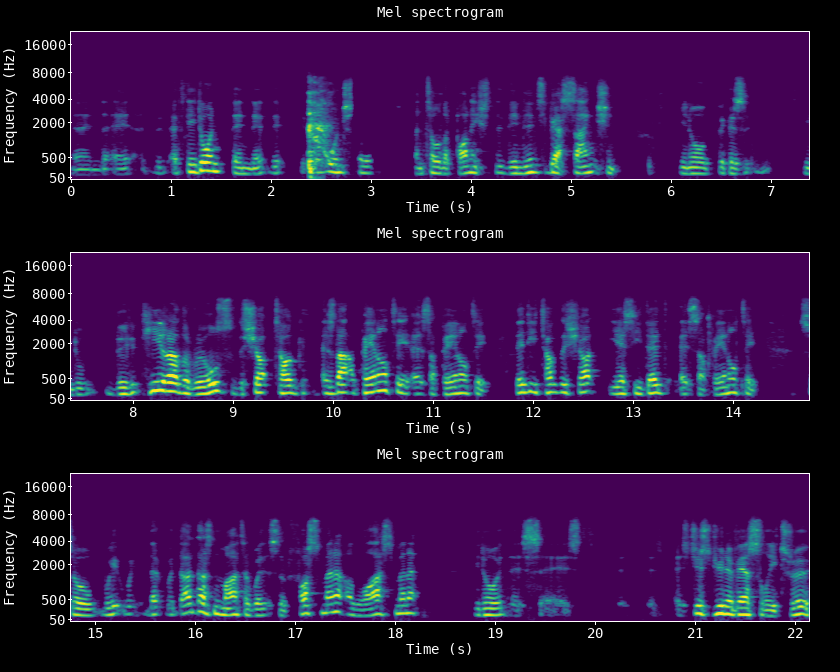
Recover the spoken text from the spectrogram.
And uh, if they don't, then they, they, they won't stop until they're punished. There needs to be a sanction, you know, because you know the, here are the rules. The shut tug is that a penalty? It's a penalty. Did he tug the shut? Yes, he did. It's a penalty. So we, we that, that doesn't matter whether it's the first minute or the last minute. You know, it's it's it's just universally true.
